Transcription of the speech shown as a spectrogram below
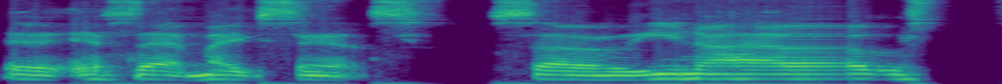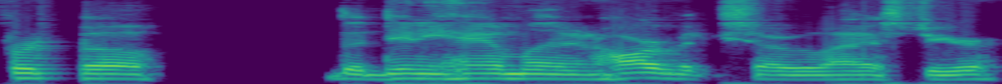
if that makes sense. So you know how it was for the, the Denny Hamlin and Harvick show last year.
